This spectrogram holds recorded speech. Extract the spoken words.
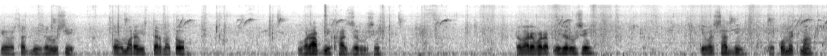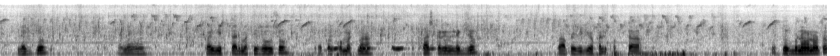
કે વરસાદની જરૂર છે, તો અમારા વિસ્તારમાં તો વરાપની ખાસ જરૂર છે. તમારે વરાપની જરૂર છે કે વરસાદની કોમેન્ટમાં લખજો અને કઈ વિસ્તારમાંથી જોઉં છો એ પણ કોમેન્ટમાં ખાસ કરીને લખજો. તો આપણે વીડિયો ખાલી ફક્ત એટલો જ બનાવવાનો હતો.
